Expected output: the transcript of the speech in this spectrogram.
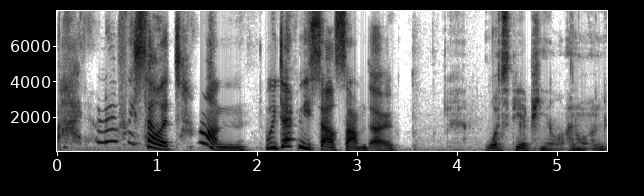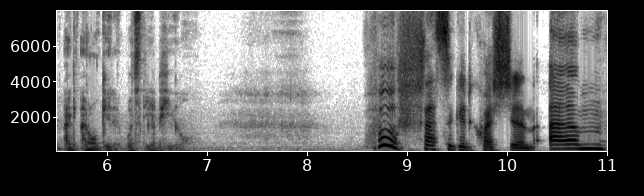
I don't know if we sell a ton. We definitely sell some, though. What's the appeal? I don't. I, I don't get it. What's the appeal? Oof, that's a good question. Um,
